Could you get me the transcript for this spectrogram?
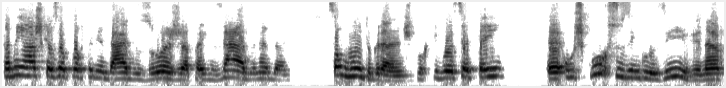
também acho que as oportunidades hoje de aprendizado, né, Dani, são muito grandes, porque você tem é, os cursos, inclusive, né,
